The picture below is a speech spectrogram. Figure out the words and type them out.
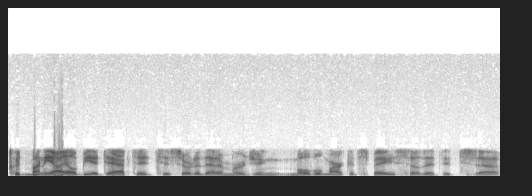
Could Money Aisle be adapted to sort of that emerging mobile market space so that it's uh,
